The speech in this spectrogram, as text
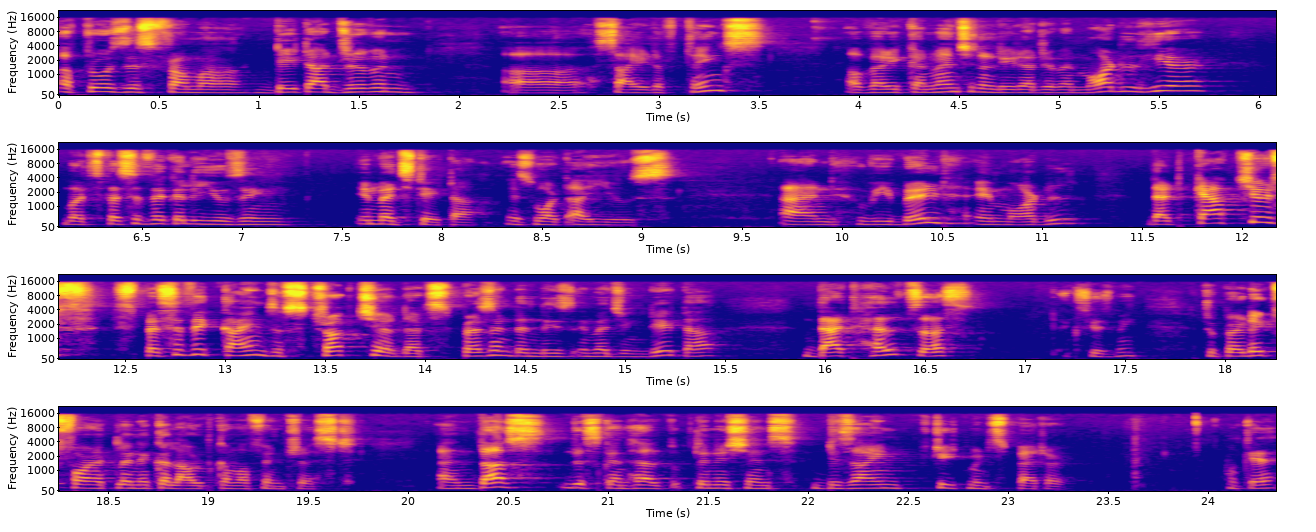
approached this from a data-driven uh, side of things, a very conventional data-driven model here, but specifically using image data is what I use. And we build a model that captures specific kinds of structure that's present in these imaging data that helps us, excuse me, to predict for a clinical outcome of interest. And thus, this can help clinicians design treatments better. Okay.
